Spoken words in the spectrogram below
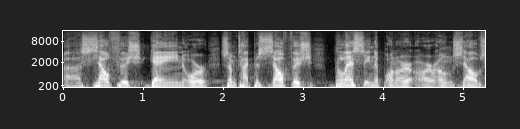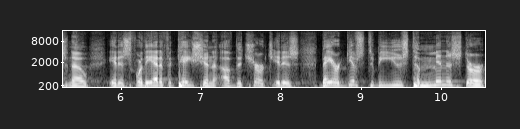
uh, selfish gain or some type of selfish blessing upon our, our own selves. No, it is for the edification of the church. It is they are gifts to be used to minister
